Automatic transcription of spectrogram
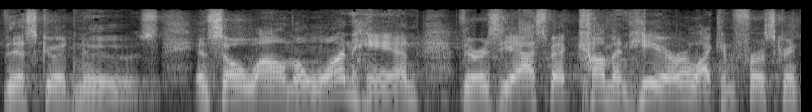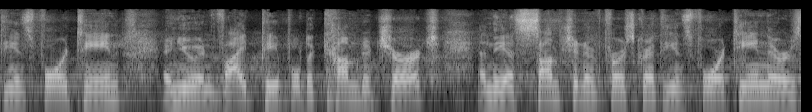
this good news. And so, while on the one hand, there is the aspect coming here, like in 1 Corinthians 14, and you invite people to come to church, and the assumption in 1 Corinthians 14, there is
